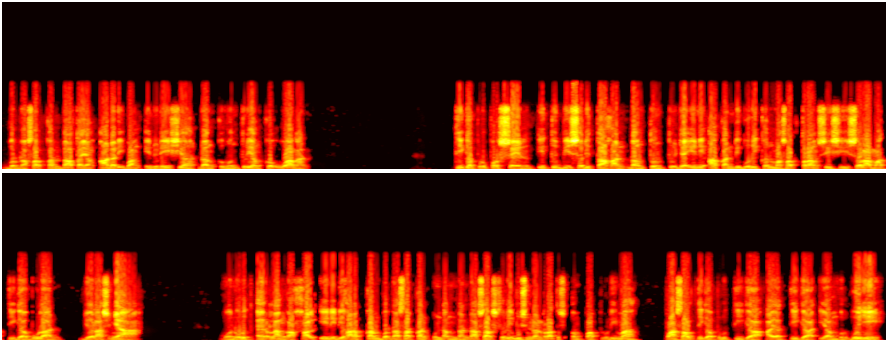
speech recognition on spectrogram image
berdasarkan data yang ada di Bank Indonesia dan Kementerian Keuangan. 30% itu bisa ditahan dan tentunya ini akan diberikan masa transisi selama 3 bulan. Jelasnya, menurut Erlangga hal ini diharapkan berdasarkan Undang-Undang Dasar 1945 pasal 33 ayat 3 yang berbunyi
